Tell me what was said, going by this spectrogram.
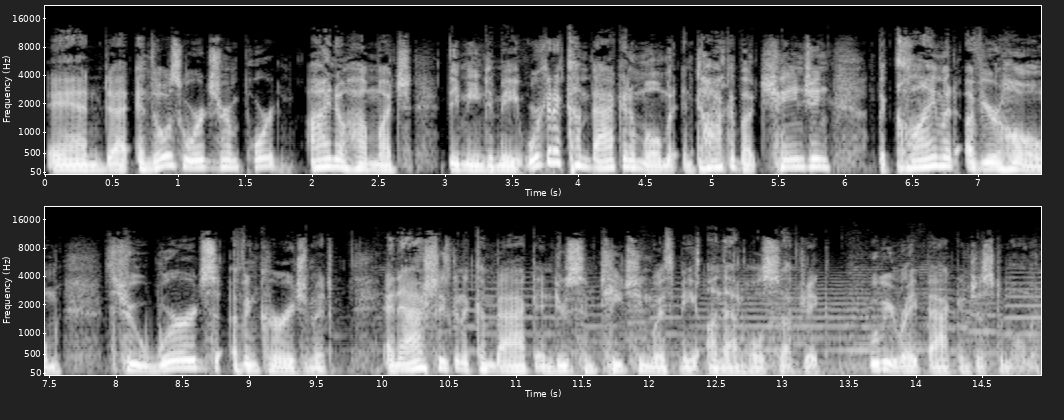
And, uh, and those words are important. I know how much they mean to me. We're going to come back in a moment and talk about changing the climate of your home through words of encouragement. And Ashley's going to come back and do some teaching with me on that whole subject. We'll be right back in just a moment.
